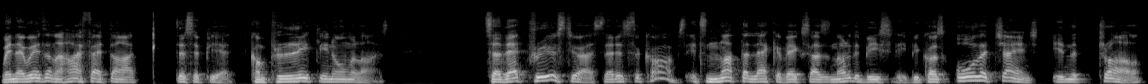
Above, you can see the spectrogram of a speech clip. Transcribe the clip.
When they went on the high fat diet, disappeared, completely normalized. So that proves to us that it's the carbs. It's not the lack of exercise, it's not the obesity, because all that changed in the trial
